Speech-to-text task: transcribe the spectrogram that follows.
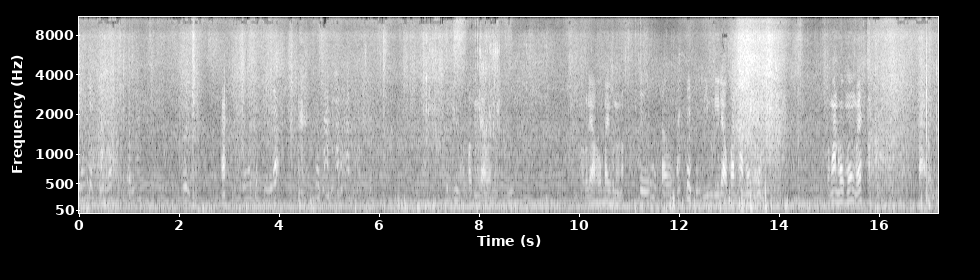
งูจะปีแล้วตรงนั้นงูจะปีแล้ว เขาถึงแล้ววันนี้เขาก็แล้วเขาไปคุณเนาะ ถือเขา ดีบ่ดีแล้ว ก่อนห้าโมงหมูประมาณหกโมงไปกะเลยนี่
